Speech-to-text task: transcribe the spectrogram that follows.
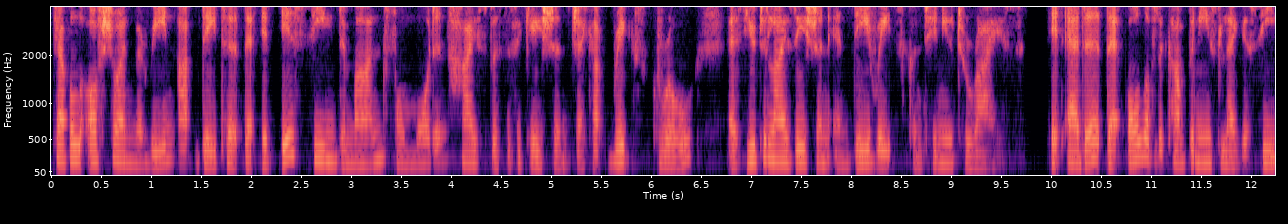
Keppel Offshore and Marine updated that it is seeing demand for modern high specification jackup rigs grow as utilization and day rates continue to rise. It added that all of the company's legacy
